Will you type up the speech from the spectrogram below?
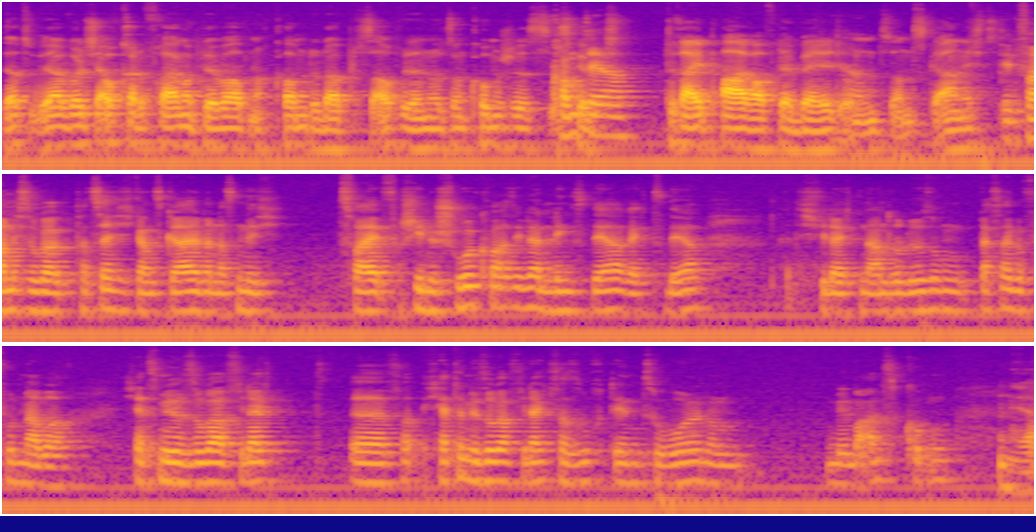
dazu, ja, wollte ich auch gerade fragen, ob der überhaupt noch kommt oder ob das auch wieder nur so ein komisches. Kommt gibt der? Drei Paare auf der Welt Ja. und sonst gar nichts. Den fand ich sogar tatsächlich ganz geil, wenn das nicht zwei verschiedene Schuhe quasi wären, links der, rechts der. Hätte ich vielleicht eine andere Lösung besser gefunden, aber ich hätte mir sogar vielleicht, äh, ich hätte mir sogar vielleicht versucht, den zu holen, um mir mal anzugucken. Ja,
